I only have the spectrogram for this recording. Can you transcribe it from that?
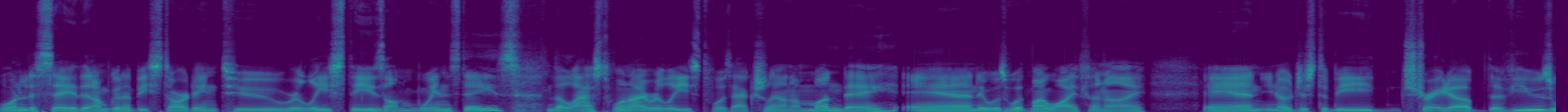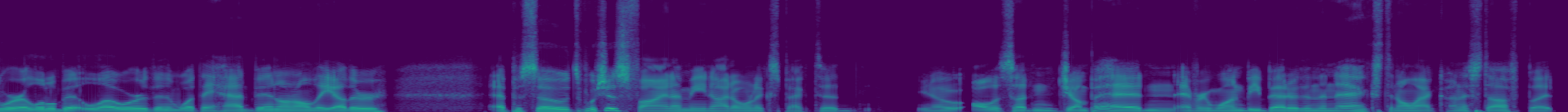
wanted to say that I'm going to be starting to release these on Wednesdays. The last one I released was actually on a Monday, and it was with my wife and I. And, you know, just to be straight up, the views were a little bit lower than what they had been on all the other episodes, which is fine. I mean, I don't expect to, you know, all of a sudden jump ahead and everyone be better than the next and all that kind of stuff. But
